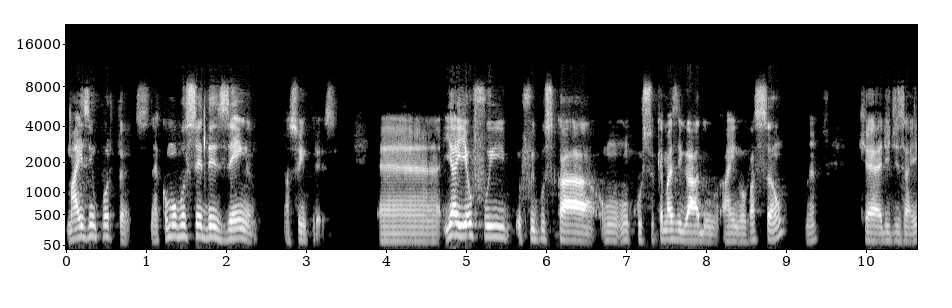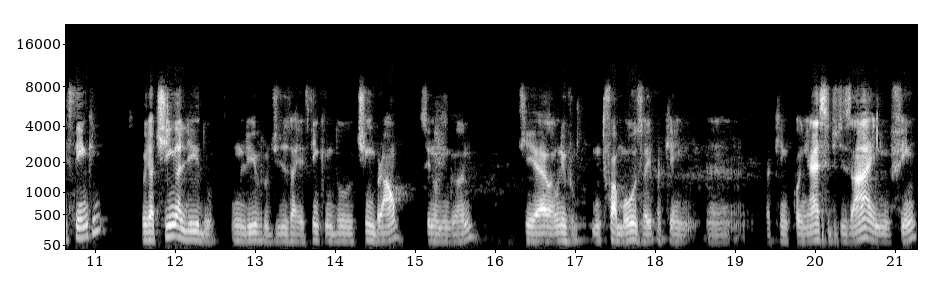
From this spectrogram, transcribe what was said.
mais importantes, né? Como você desenha a sua empresa. É, e aí eu fui, eu fui buscar um, um, curso que é mais ligado à inovação, né? Que é de Design Thinking. Eu já tinha lido um livro de Design Thinking do Tim Brown, se não me engano, que é um livro muito famoso aí para quem é, quem conhece de design, enfim.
